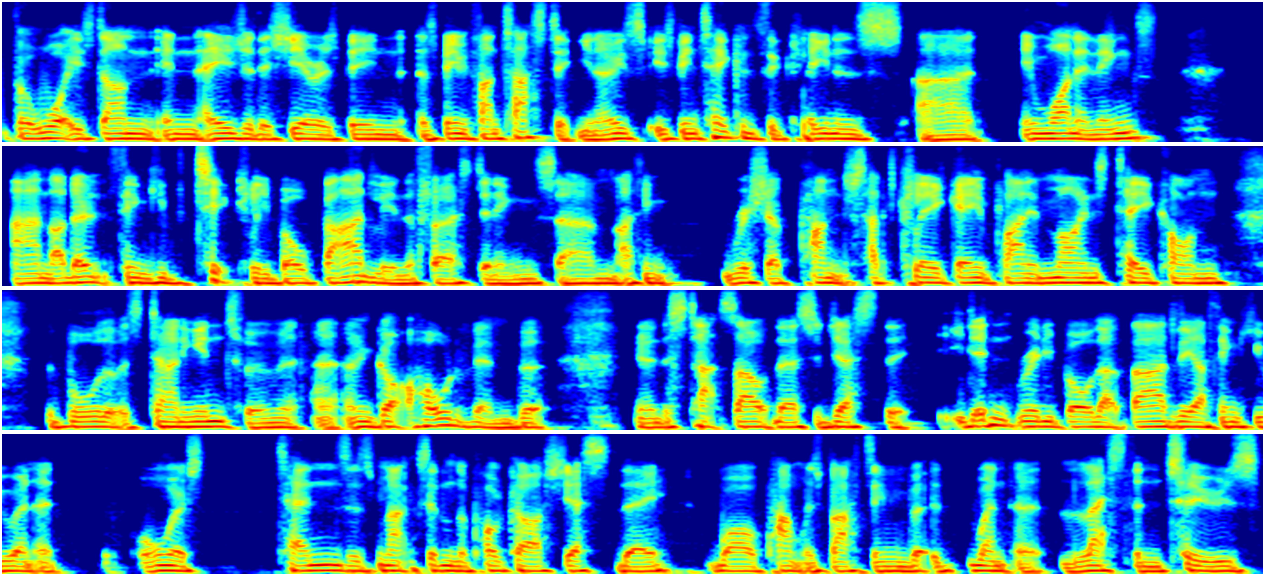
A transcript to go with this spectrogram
but what he's done in Asia this year has been has been fantastic. You know, he's, he's been taken to the cleaners uh, in one innings, and I don't think he particularly bowled badly in the first innings. Um, I think Rishabh Pant just had a clear game plan in mind to take on the ball that was turning into him and, and got a hold of him. But you know the stats out there suggest that he didn't really bowl that badly. I think he went at almost tens, as Max said on the podcast yesterday, while Pant was batting, but went at less than twos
